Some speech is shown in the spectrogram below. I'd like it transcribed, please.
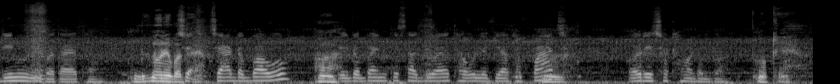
दीनू ने बताया था। बिग्नू ने बताया। चा, चार डब्बा वो। हाँ। एक डब्बा इनके साथ जो आया था वो लेके आया था पाँच। और ये छठवा डब्बा। ओके।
